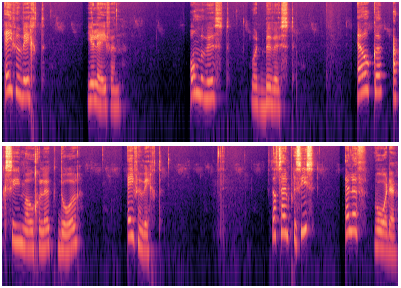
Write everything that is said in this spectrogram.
Evenwicht, je leven. Onbewust wordt bewust. Elke actie mogelijk door evenwicht. Dat zijn precies elf woorden.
